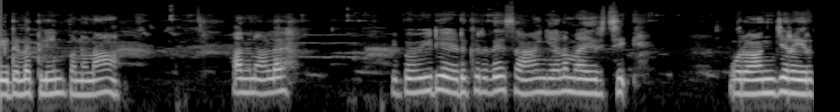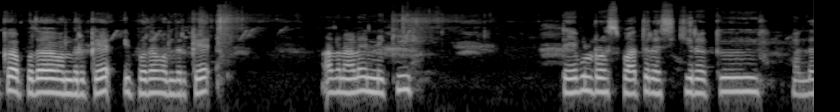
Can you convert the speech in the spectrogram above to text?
வீடெல்லாம் க்ளீன் பண்ணனா. அதனால் இப்போ வீடியோ எடுக்கிறதே சாயங்காலம் ஆயிடுச்சு ஒரு அஞ்சரை இருக்கும் அப்போ தான் வந்திருக்கேன் இப்போ தான் வந்திருக்கேன் அதனால் இன்றைக்கி டேபிள் ரோஸ் பார்த்து ரசிக்கிறதுக்கு நல்லா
